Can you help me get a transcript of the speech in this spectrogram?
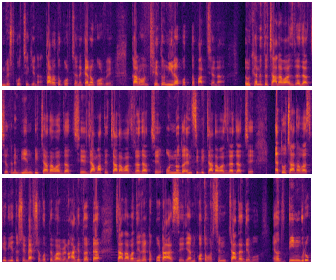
ইনভেস্ট করছে কি না তারা তো করছে না। কেন করবে? কারণ সে তো নিরাপত্তা পাচ্ছে না। ওইখানে তো চাঁদাবাজরা যাচ্ছে। ওখানে বিএনপির চাঁদাবাজ যাচ্ছে, জামাতের চাঁদাবাজরা যাচ্ছে, অন্য এনসিপির চাঁদাবাজরা যাচ্ছে। এত চাঁদাবাজকে দিয়ে তো সে ব্যবসা করতে পারবে না। আগে তো একটা চাঁদাবাজির একটা কোটা আছে যে, আমি কত পার্সেন্ট চাঁদা দেব? এখন তো তিন গ্রুপ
